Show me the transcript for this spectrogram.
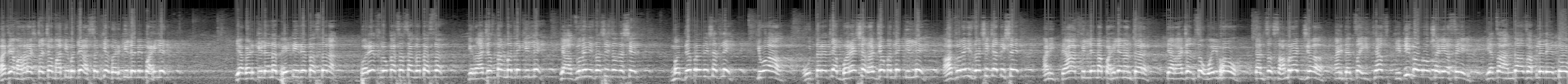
आज या महाराष्ट्राच्या मातीमधले असंख्य गडकिल्ले मी पाहिलेत. या गडकिल्ल्यांना भेटी देत असताना बरेच लोक असं सांगत असतात की राजस्थान मधले किल्ले हे अजूनही जसेच्या जसे मध्य प्रदेशातले किंवा उत्तरेतल्या बऱ्याचशा राज्यामधले किल्ले अजूनही जशीच्या दिशेत आणि त्या किल्ल्यांना पाहिल्यानंतर त्या राजांचं वैभव त्यांचं साम्राज्य आणि त्यांचा इतिहास किती गौरवशाली असेल याचा अंदाज आपल्याला येतो.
